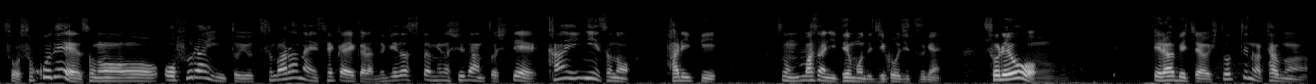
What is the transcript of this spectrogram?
そう、そこで、その、オフラインというつまらない世界から抜け出すための手段として、簡易にその、パリピ、その、まさにデモで自己実現。それをうん選べちゃう人っていうのは多分、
